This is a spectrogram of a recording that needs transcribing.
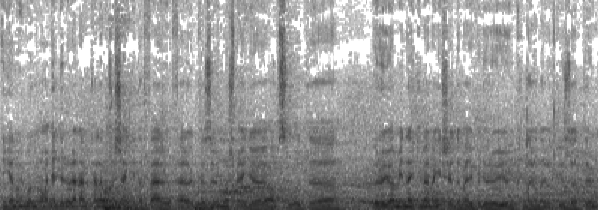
Igen, úgy gondolom, hogy egyelőre nem kell lehozni senkit a fel, felők közül, most még abszolút örüljön mindenki, mert meg is érdemeljük, hogy örüljünk, nagyon nagyot küzdöttünk,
